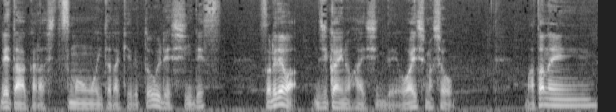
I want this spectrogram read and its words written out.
レターから質問をいただけると嬉しいです。それでは次回の配信でお会いしましょう。またね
